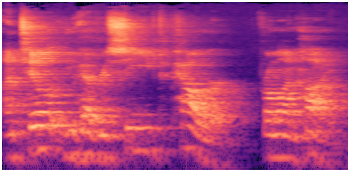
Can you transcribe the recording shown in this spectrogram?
until you have received power from on high.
